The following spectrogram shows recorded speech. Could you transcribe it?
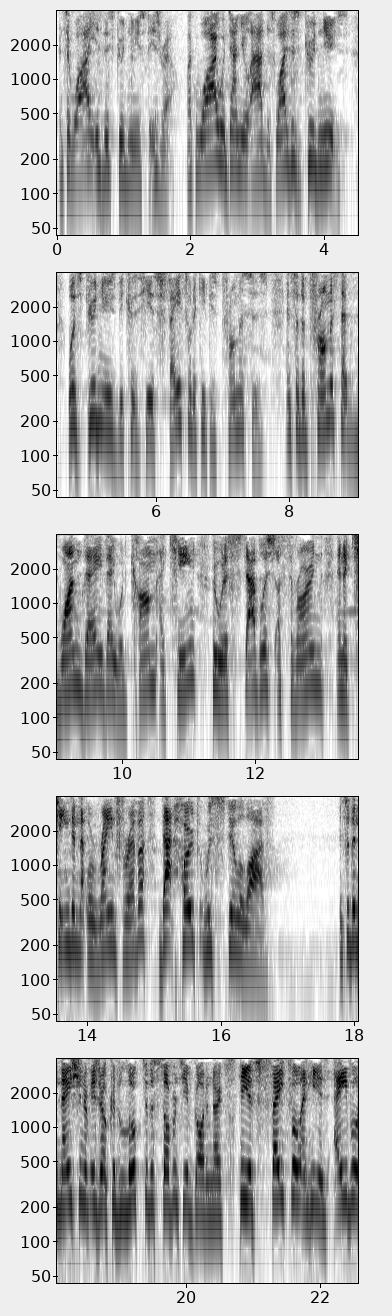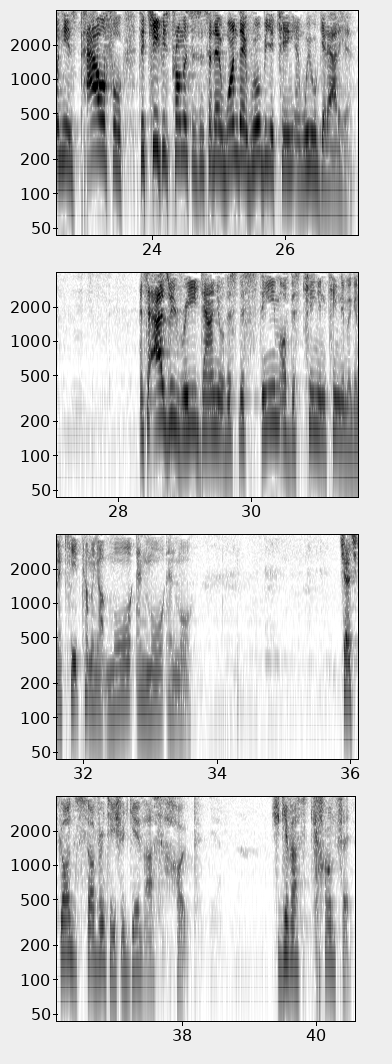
And so why is this good news for Israel? Like why would Daniel add this? Why is this good news? Well, it's good news because he is faithful to keep his promises. And so the promise that one day they would come a king who would establish a throne and a kingdom that will reign forever, that hope was still alive. And so the nation of Israel could look to the sovereignty of God and know he is faithful and he is able and he is powerful to keep his promises. And so there one day will be a king and we will get out of here. And so as we read Daniel, this, this theme of this king and kingdom are going to keep coming up more and more and more. Church, God's sovereignty should give us hope, should give us comfort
